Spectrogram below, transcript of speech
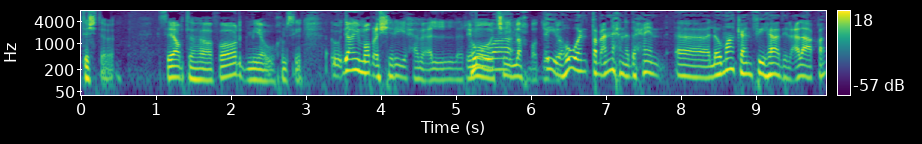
تشتغل. سيارتها فورد 150 ودايم وضع الشريحة مع الريموت شيء ملخبط جدا. أيوه هو طبعا نحن دحين آه لو ما كان في هذه العلاقة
